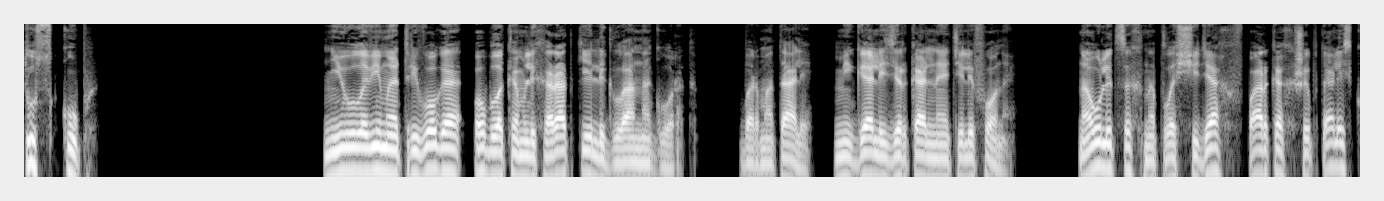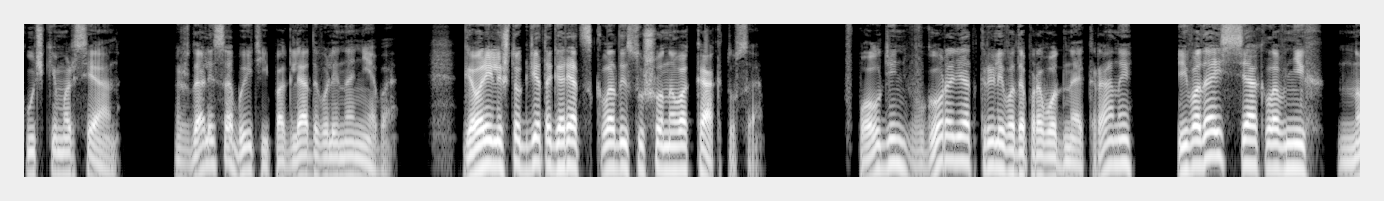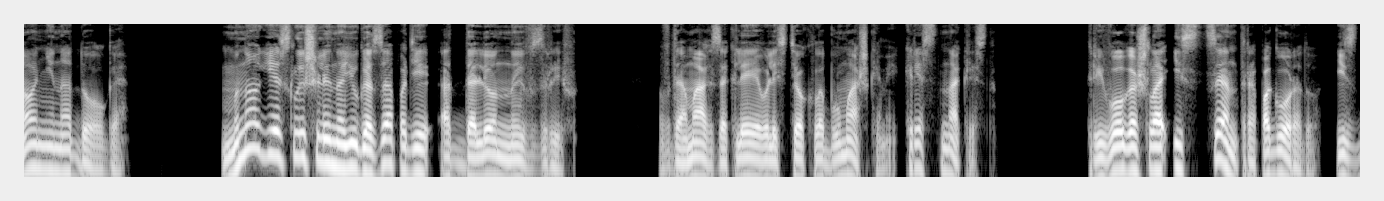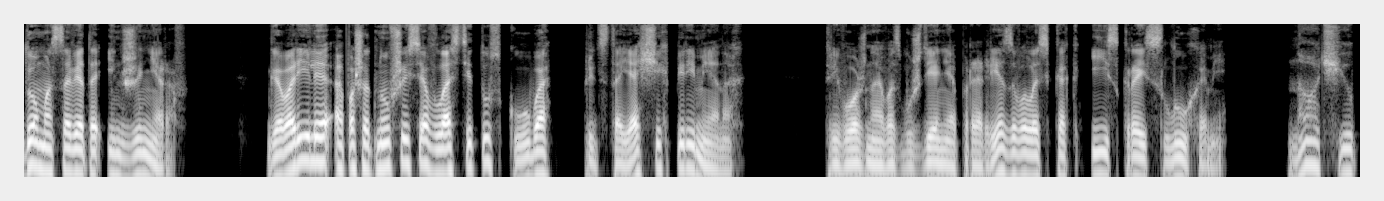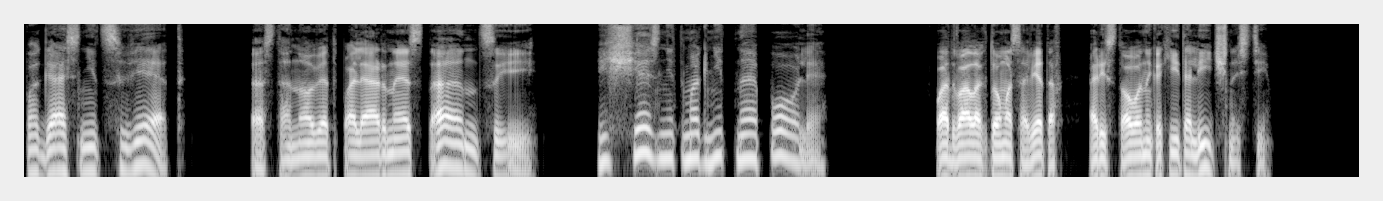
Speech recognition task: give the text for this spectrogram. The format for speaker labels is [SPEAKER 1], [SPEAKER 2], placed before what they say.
[SPEAKER 1] Тускуб. Неуловимая тревога облаком лихорадки легла на город. Бормотали, мигали зеркальные телефоны. На улицах, на площадях, в парках шептались кучки марсиан. Ждали событий, поглядывали на небо. Говорили, что где-то горят склады сушеного кактуса. В полдень в городе открыли водопроводные краны, и вода иссякла в них, но ненадолго. Многие слышали на юго-западе отдаленный взрыв. В домах заклеивали стекла бумажками, крест-накрест. Тревога шла из центра по городу, из дома Совета инженеров. Говорили о пошатнувшейся власти Тускуба, предстоящих переменах. Тревожное возбуждение прорезывалось, как искрой слухами. Ночью погаснет свет. Остановят полярные станции. Исчезнет магнитное поле. В подвалах Дома Советов арестованы какие-то личности.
